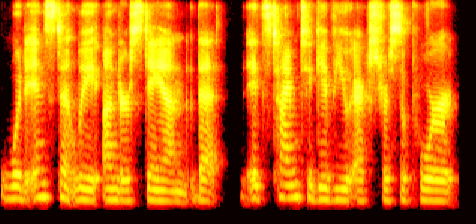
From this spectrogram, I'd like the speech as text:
would instantly understand that it's time to give you extra support,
